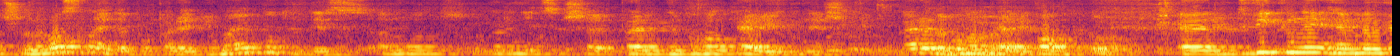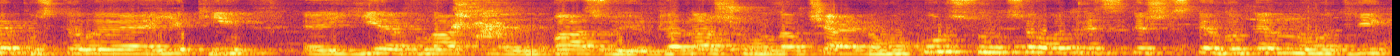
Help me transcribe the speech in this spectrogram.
А що, нема слайда попередньо? Має бути десь. А ну верніться ще перед бухгалтерією книжки. Перед бухгалтерією. Е, Дві книги ми випустили, які е, є власне базою для нашого навчального курсу цього 36-годинного. Дві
